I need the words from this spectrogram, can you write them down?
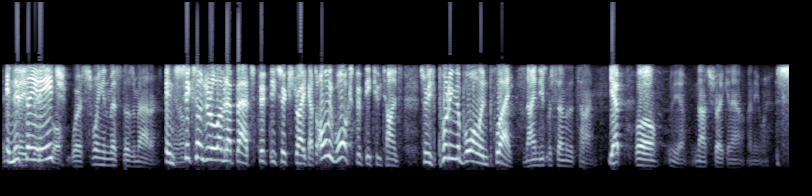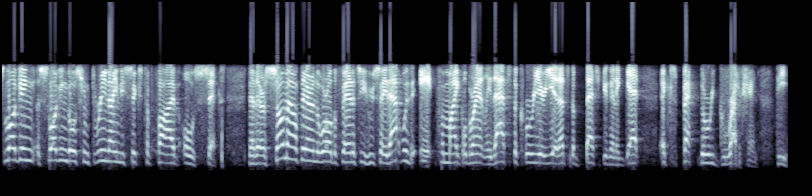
In this day and baseball, age? where swing and miss doesn't matter. In you know? 611 at bats, 56 strikeouts. Only walks 52 times. So he's putting the ball in play. 90% of the time. Yep. Well, yeah, not striking out anyway. Slugging slugging goes from 396 to 506. Now there are some out there in the world of fantasy who say that was it for Michael Brantley. That's the career year. That's the best you're going to get. Expect the regression. The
